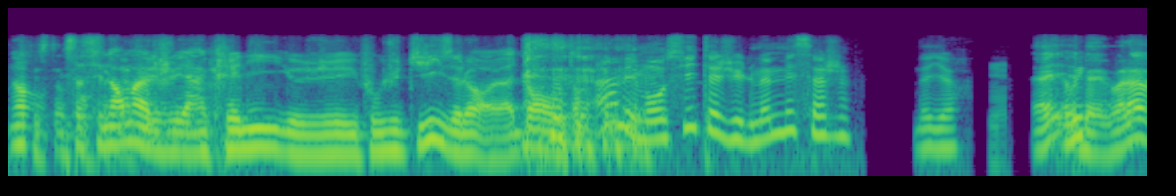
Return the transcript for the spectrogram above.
Non, Christophe, ça c'est ce normal. J'ai un crédit que j'ai- il faut que j'utilise. Alors attends, attends. Ah, mais moi aussi, t'as- j'ai eu le même message, d'ailleurs. Eh, Ah oui. ben voilà,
